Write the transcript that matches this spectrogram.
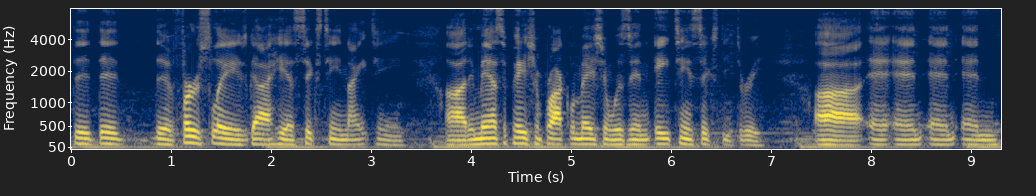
the, the, the first slaves got here in 1619. Uh, the Emancipation Proclamation was in 1863. Uh, and, and, and, and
